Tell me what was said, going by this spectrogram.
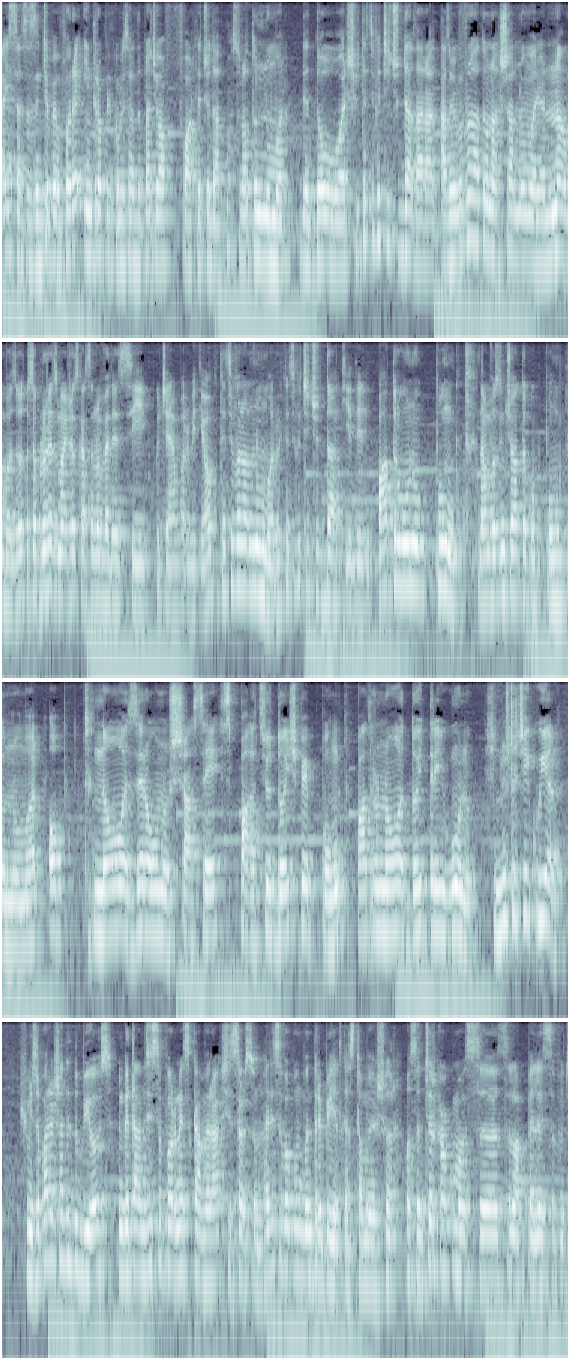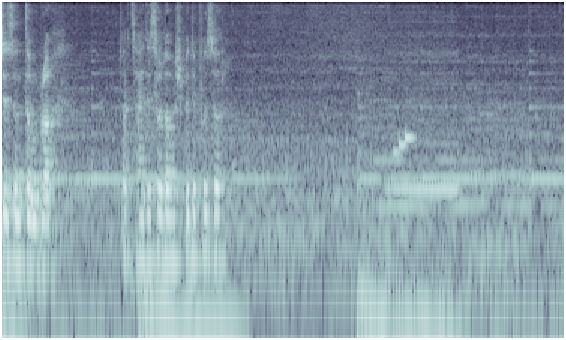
Guys, să începem fără intro prin că mi s-a întâmplat ceva foarte ciudat. M-a sunat un număr de două ori și uitați-vă ce ciudat arată. Ați mai văzut vreodată un așa număr? Eu n-am văzut. O să blurez mai jos ca să nu vedeți cu cine am vorbit eu. Uitați-vă la număr, uitați-vă ce ciudat e de 41 punct. N-am văzut niciodată cu punct un număr. 8 9016 spațiu 12 punct 49231 și nu știu ce e cu el. Și mi se pare așa de dubios încât am zis să pornesc camera și să-l sun. Haideți să vă pun între priet ca să stau mai ușor. O să încerc acum să, să-l apelez să văd ce se întâmplă. Dați, haideți să-l dau și pe difuzor.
